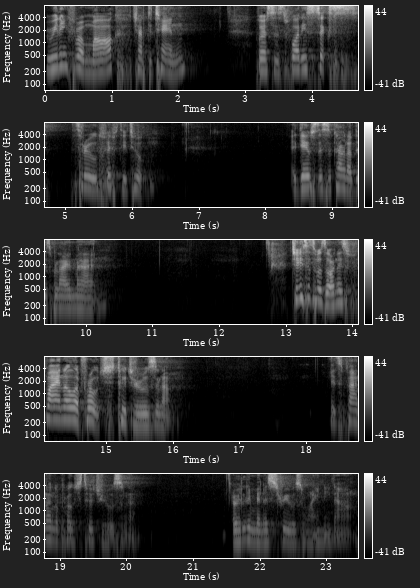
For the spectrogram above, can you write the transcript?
Reading from Mark chapter 10, verses 46 through 52. It gives this account of this blind man. Jesus was on his final approach to Jerusalem. His final approach to Jerusalem. Early ministry was winding down.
